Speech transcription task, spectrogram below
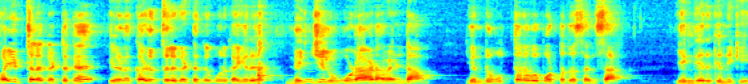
வயிற்றுல கட்டுங்க இல்லைன்னா கழுத்தில் கட்டுங்க. ஒரு கயிறு நெஞ்சில் ஊடாட வேண்டாம் என்று உத்தரவு போட்டது சென்சார். எங்கே இருக்கு இன்னைக்கு?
